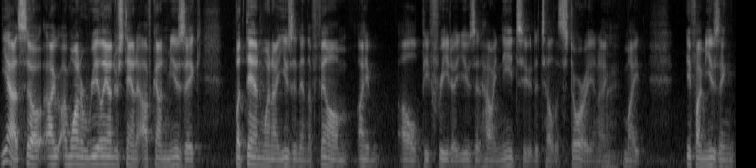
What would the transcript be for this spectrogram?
yeah, so I, I want to really understand Afghan music, but then when I use it in the film, I I'll be free to use it how I need to to tell the story, and I Right. might, if I'm using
